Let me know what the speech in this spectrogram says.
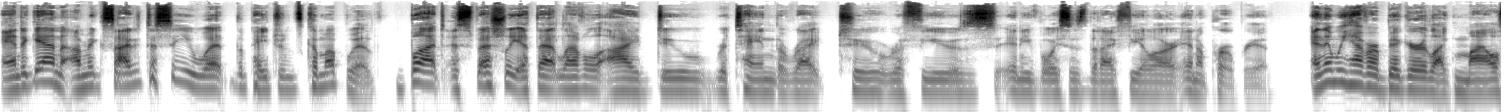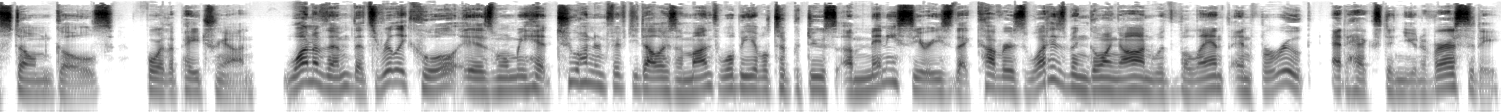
And again, I'm excited to see what the patrons come up with. But especially at that level, I do retain the right to refuse any voices that I feel are inappropriate. And then we have our bigger, like, milestone goals for the Patreon. One of them that's really cool is when we hit $250 a month, we'll be able to produce a mini series that covers what has been going on with Valanth and Farouk at Hexton University.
